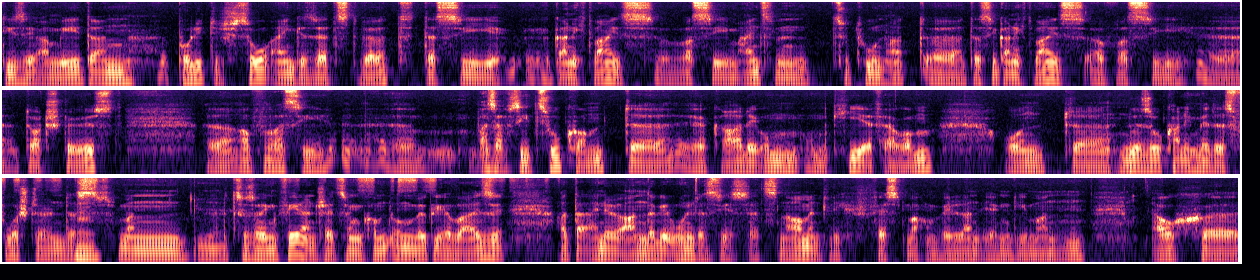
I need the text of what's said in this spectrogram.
diese Armee dann politisch so eingesetzt wird, dass sie äh, gar nicht weiß, was sie im Einzelnen zu tun hat, äh, dass sie gar nicht weiß, auf was sie dort stößt auf was, sie, äh, was auf sie zukommt, äh, gerade um, um Kiew herum. Und äh, nur so kann ich mir das vorstellen, dass hm. man zu solchen Fehleinschätzungen kommt. Und möglicherweise hat der eine oder andere, ohne dass ich es jetzt namentlich festmachen will an irgendjemanden, auch äh,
